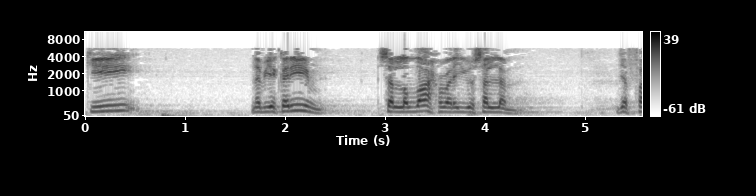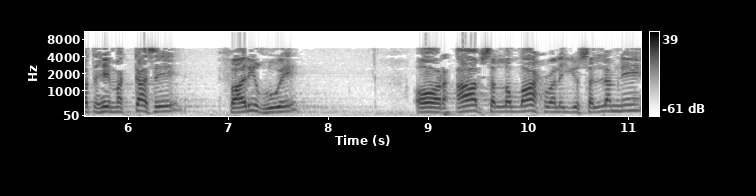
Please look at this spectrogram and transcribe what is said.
کہ نبی کریم صلی اللہ علیہ وسلم جب فتح مکہ سے فارغ ہوئے اور آپ صلی اللہ علیہ وسلم نے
